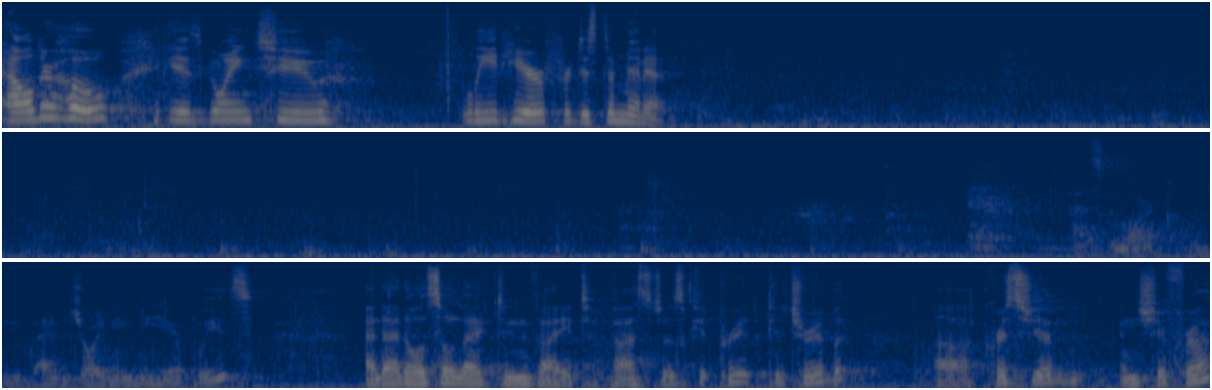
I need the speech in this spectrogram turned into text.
Elder Hope is going to lead here for just a minute. Joining me here, please. And I'd also like to invite Pastors Kiprib, uh, Christian, and Shiphrah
